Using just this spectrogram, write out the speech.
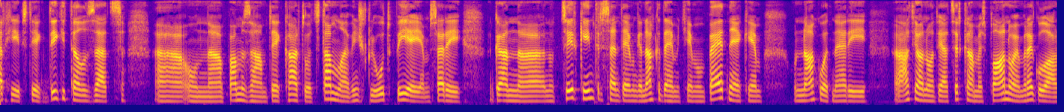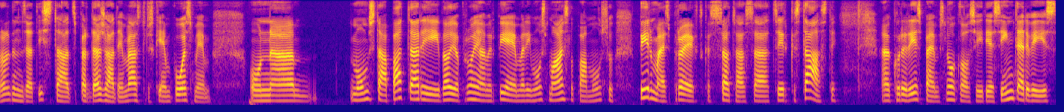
arhīvs tiek digitalizēts un pamazām tiek kārtots tam, lai viņš kļūtu pieejams arī gan nu, cirka interesantiem, gan akadēmiķiem un pētniekiem. Un nākotnē arī atjaunotajā cirkā mēs plānojam regulāri organizēt izstādes par dažādiem vēsturiskiem posmiem. Un, Mums tāpat arī vēl joprojām ir pieejama arī mūsu mājaslapā mūsu pirmais projekts, kas saucās Cirka stāsti, kur ir iespējams noklausīties intervijas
